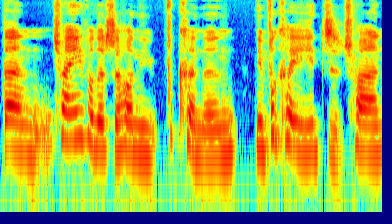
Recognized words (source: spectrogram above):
但穿衣服的时候你不可能，你不可以只穿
